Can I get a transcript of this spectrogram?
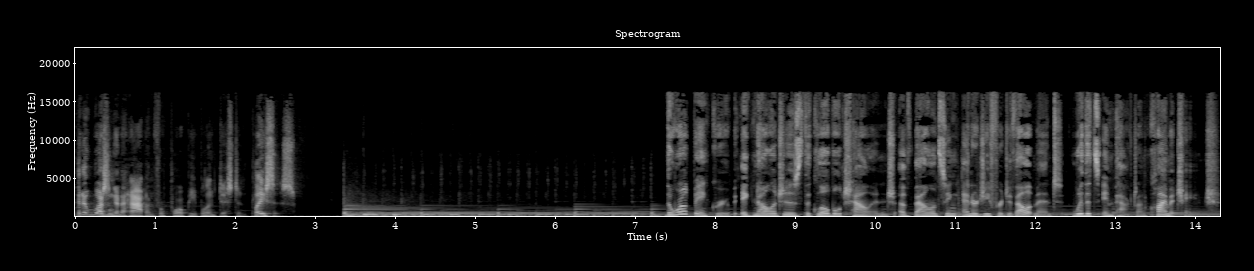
that it wasn't going to happen for poor people in distant places. The World Bank Group acknowledges the global challenge of balancing energy for development with its impact on climate change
